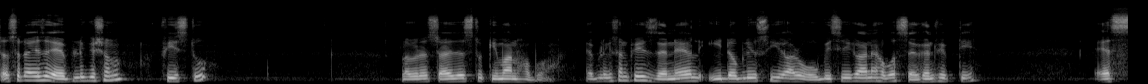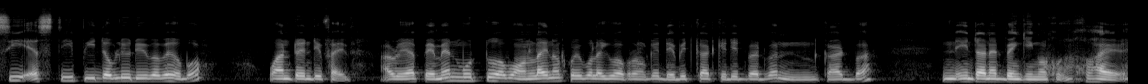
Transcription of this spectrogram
তাৰপিছত আহিছে এপ্লিকেশ্যন ফিজটো লগতে চাৰ্জেছটো কিমান হ'ব? Application fee general E W S আৰু অ' বি চিৰ কাৰণে হ'ব seven fifty S C S T P W ডিৰ বাবে হ'ব ওৱান টুৱেণ্টি ফাইভ আৰু ইয়াৰ পে'মেণ্ট মোডটো হ'ব অনলাইনত কৰিব লাগিব আপোনালোকে ডেবিট কাৰ্ড ক্ৰেডিট কাৰ্ড বা কাৰ্ড বা ইণ্টাৰনেট বেংকিঙৰ সহায়েৰে।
